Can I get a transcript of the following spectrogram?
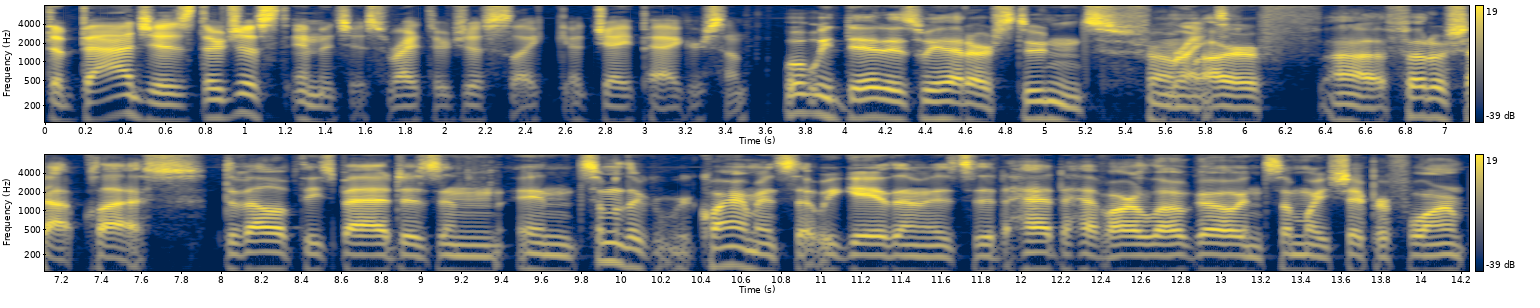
the badges they're just images, right? They're just like a JPEG or something. What we did is we had our students from Right. our uh, Photoshop class develop these badges, and, and some of the requirements that we gave them is it had to have our logo in some way, shape, or form,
